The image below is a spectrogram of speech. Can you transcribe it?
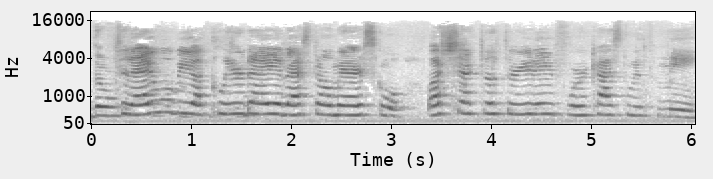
The, Today will be a clear day in Estell Manor School. Let's check the three-day forecast with me.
